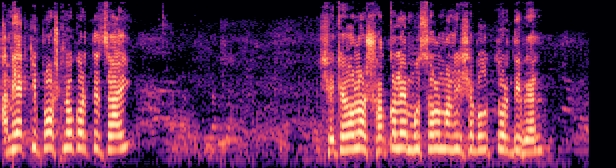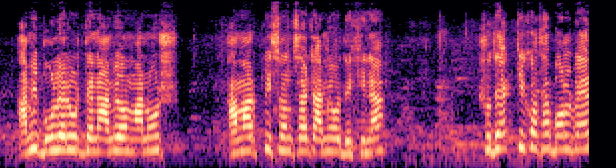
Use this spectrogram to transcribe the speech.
আমি একটি প্রশ্ন করতে চাই। সেটা হলো, সকলে মুসলমান হিসেবে উত্তর দিবেন। আমি ভুলের ঊর্ধ্বে না, আমিও মানুষ। আমার পিছন সাইড আমিও দেখি না। শুধু একটি কথা বলবেন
